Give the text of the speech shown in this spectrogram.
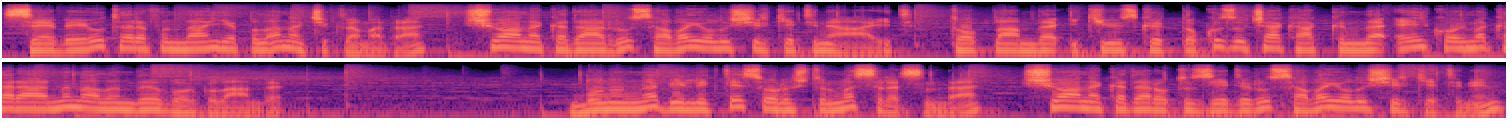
SBU tarafından yapılan açıklamada, şu ana kadar Rus Hava Yolu şirketine ait toplamda 249 uçak hakkında el koyma kararının alındığı vurgulandı. Bununla birlikte soruşturma sırasında, şu ana kadar 37 Rus Hava Yolu şirketinin,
